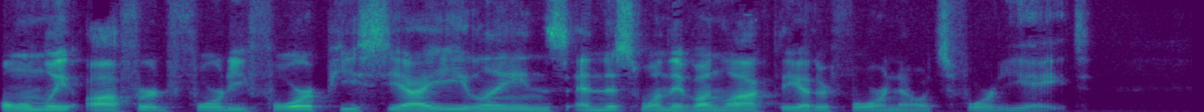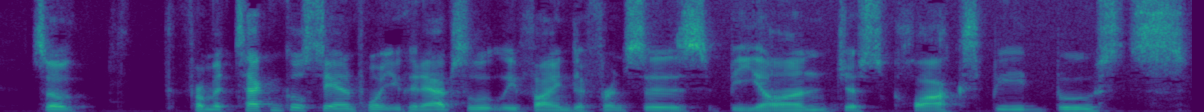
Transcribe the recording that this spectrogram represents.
only offered 44 PCIe lanes, and this one they've unlocked the other four. Now it's 48. So, from a technical standpoint, you can absolutely find differences beyond just clock speed boosts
